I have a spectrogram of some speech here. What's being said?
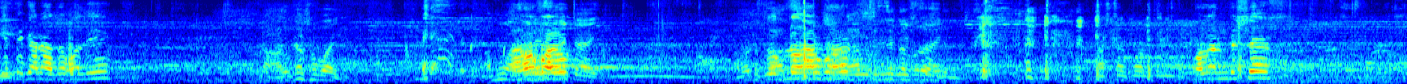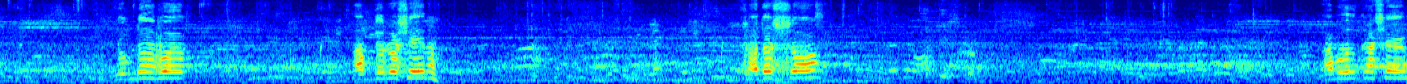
গীতিকার আজব আলী হালকা সবাই আহ্বায়ক যুগ্ম আহ্বায়ক কল্যাণ বিশ্বাস যুগ্ম আহ্বায়ক আব্দুর রশিদ সদস্য। আবুল কাশেম।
